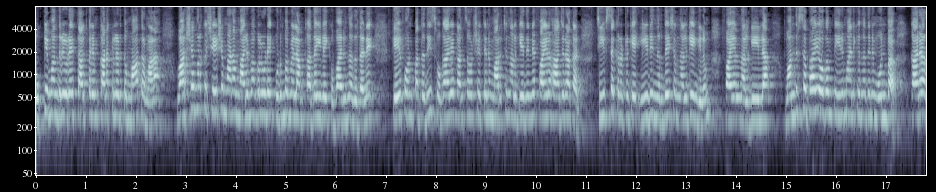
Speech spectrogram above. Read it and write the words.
മുഖ്യമന്ത്രിയുടെ താല്പര്യം കണക്കിലെടുത്ത് മാത്രമാണ്. വർഷങ്ങൾക്ക് ശേഷമാണ് മരുമകളുടെ കുടുംബമെല്ലാം കഥയിലേക്ക് വരുന്നത് തന്നെ. കെ ഫോൺ പദ്ധതി സ്വകാര്യ കൺസോർഷ്യത്തിന് മറിച്ചു നൽകിയതിന്റെ ഫയൽ ഹാജരാക്കാൻ ചീഫ് സെക്രട്ടറിക്ക് ഇ ഡി നിർദ്ദേശം നൽകിയെങ്കിലും ഫയൽ നൽകിയില്ല. മന്ത്രിസഭാ യോഗം തീരുമാനിക്കുന്നതിന് മുൻപ് കരാർ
